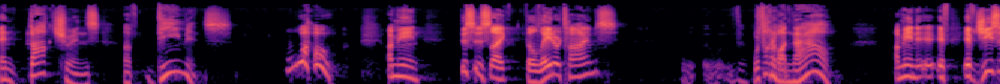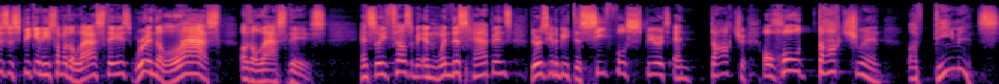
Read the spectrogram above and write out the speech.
and doctrines of demons. Whoa! I mean, this is like the later times. We're talking about now. I mean, if, if Jesus is speaking, he's talking about the last days, we're in the last of the last days. And so he tells me, and when this happens, there's going to be deceitful spirits and doctrine, a whole doctrine of demons.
